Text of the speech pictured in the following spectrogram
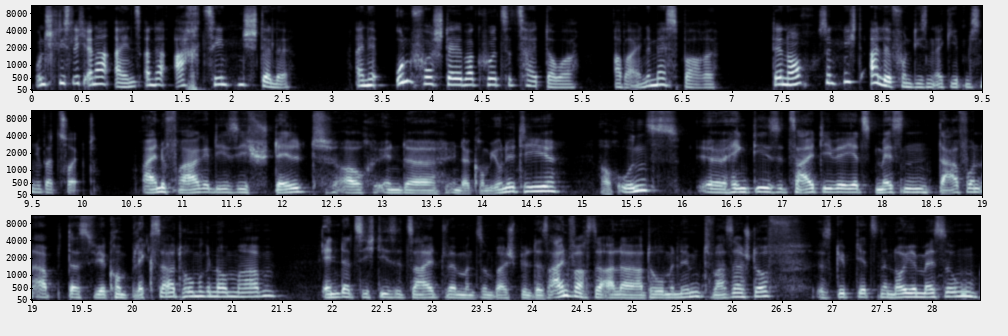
und schließlich einer Eins an der 18. Stelle. Eine unvorstellbar kurze Zeitdauer, aber eine messbare. Dennoch sind nicht alle von diesen Ergebnissen überzeugt. Eine Frage, die sich stellt, auch in der, in der Community, auch uns, äh, hängt diese Zeit, die wir jetzt messen, davon ab, dass wir komplexe Atome genommen haben? Ändert sich diese Zeit, wenn man zum Beispiel das einfachste aller Atome nimmt, Wasserstoff. Es gibt jetzt eine neue Messung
